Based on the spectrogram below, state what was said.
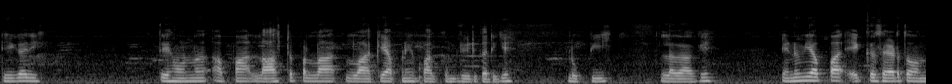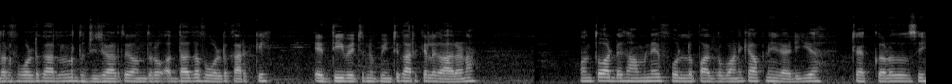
ਠੀਕ ਹੈ ਜੀ। ਤੇ ਹੁਣ ਆਪਾਂ ਲਾਸਟ ਪੱਲਾ ਲਾ ਕੇ ਆਪਣੀ ਪੱਗ ਕੰਪਲੀਟ ਕਰੀਏ, ਲੁੱਪੀ ਲਗਾ ਕੇ। ਇਹਨੂੰ ਵੀ ਆਪਾਂ ਇੱਕ ਸਾਈਡ ਤੋਂ ਅੰਦਰ ਫੋਲਡ ਕਰ ਲੈਣਾ, ਦੂਜੀ ਸਾਈਡ ਤੋਂ ਅੰਦਰੋਂ ਅੱਧਾ ਅੱਧਾ ਫੋਲਡ ਕਰਕੇ ਇੱਦੀ ਵਿੱਚ ਨੂੰ ਪਿੰਚ ਕਰਕੇ ਲਗਾ ਲੈਣਾ। ਹੁਣ ਤੁਹਾਡੇ ਸਾਹਮਣੇ ਫੁੱਲ ਪੱਗ ਬਣ ਕੇ ਆਪਣੀ ਰੈਡੀ ਆ ਚੈੱਕ ਕਰੋ ਤੁਸੀਂ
